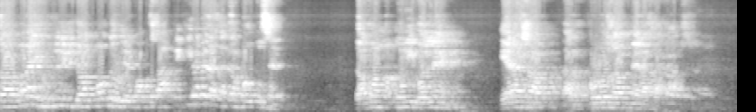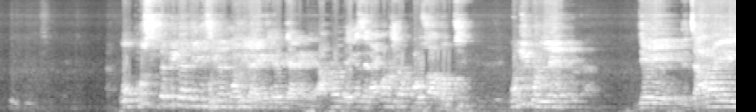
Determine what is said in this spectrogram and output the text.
জন্মনাই হুজুরের জন্ম তো এরকম অবস্থা। আপনি কীভাবে রাজাকার বলতেছেন? তখন উনি বললেন, এরা সব তার প্রজন্মের রাজাকার। উপস্থাপিকা তিনি ছিলেন মহিলা, এটিএম চ্যানেলে। আপনারা দেখেছেন, এখন সব প্রচার হচ্ছে। উনি বললেন যে, যারা এই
